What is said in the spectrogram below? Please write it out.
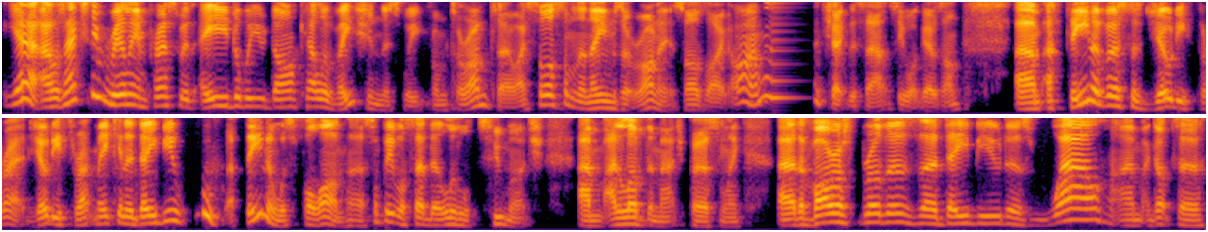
yeah, I was actually really impressed with AEW Dark Elevation this week from Toronto. I saw some of the names that were on it, so I was like, oh, I'm going to check this out see what goes on. Um, Athena versus Jody Threat. Jody Threat making a debut. Ooh, Athena was full on. Uh, some people said a little too much. Um, I love the match personally. Uh, the Voros brothers uh, debuted as well. Um, I got to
